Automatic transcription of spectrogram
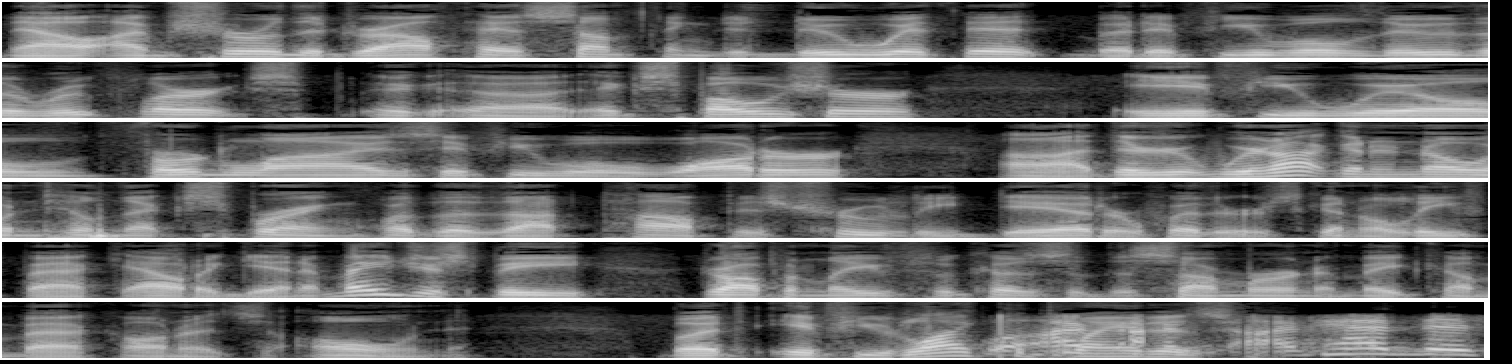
Now, I'm sure the drought has something to do with it, but if you will do the root flare uh, exposure, if you will fertilize, if you will water, uh, there, we're not going to know until next spring whether that top is truly dead or whether it's going to leaf back out again. It may just be dropping leaves because of the summer and it may come back on its own. But if you like Well, to plant I've, it, I've, had this.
